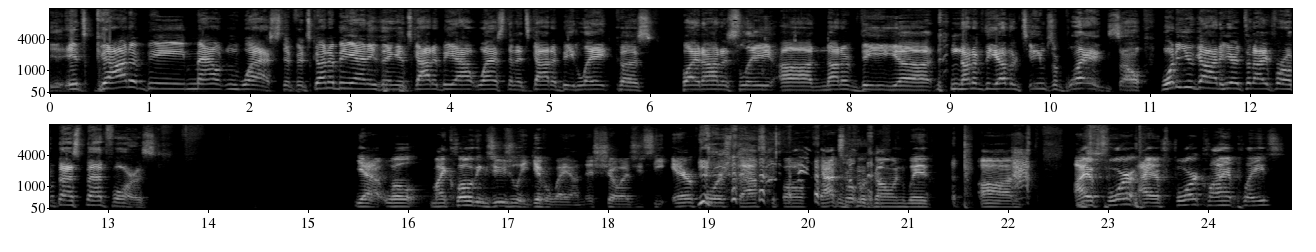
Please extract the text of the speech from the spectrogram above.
it's got to be Mountain West. If it's going to be anything, it's got to be out west and it's got to be late because quite honestly, uh, none of the uh, none of the other teams are playing. So, what do you got here tonight for a best bet for us? Yeah, well, my clothing's usually giveaway on this show. As you see, Air Force basketball. That's what we're going with. Um, I have four. I have four client plays,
